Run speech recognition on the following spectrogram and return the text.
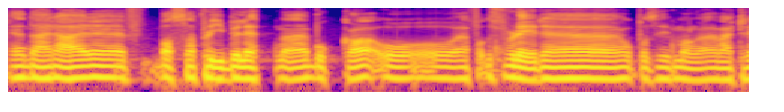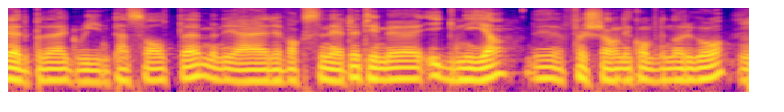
Der er eh, masse av flybillettene er booka, og jeg har fått flere håper å si, Mange har vært redde på det Green Pass og alt det, men de er vaksinerte. Til og med Ignia, det er første gang de kommer til Norge òg,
